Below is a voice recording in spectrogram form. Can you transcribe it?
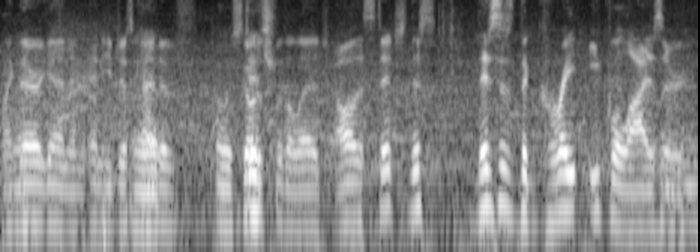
Like yeah. there again, and, and he just Yeah. kind of Oh, goes Stitch. for the ledge. Oh, the Stitch. This this is the great equalizer. Mhm.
